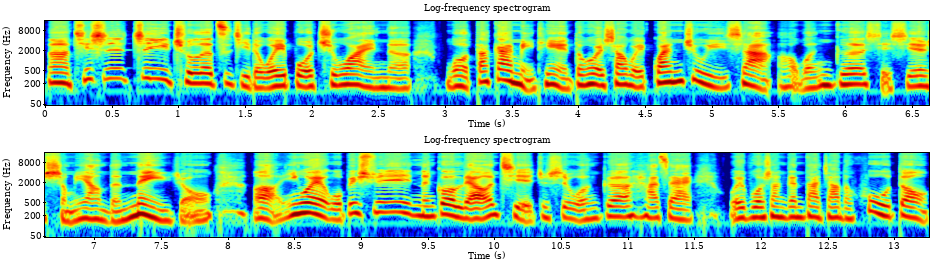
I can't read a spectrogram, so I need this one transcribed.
那其实志毅除了自己的微博之外呢，我大概每天也都会稍微关注一下啊，文哥写些什么样的内容啊，因为我必须。能够了解，就是文哥他在微博上跟大家的互动，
